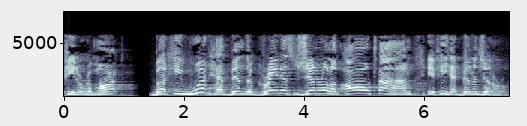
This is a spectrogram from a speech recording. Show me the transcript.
Peter remarked. But he would have been the greatest general of all time if he had been a general.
